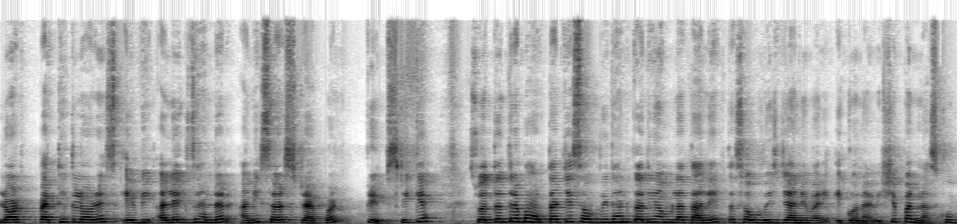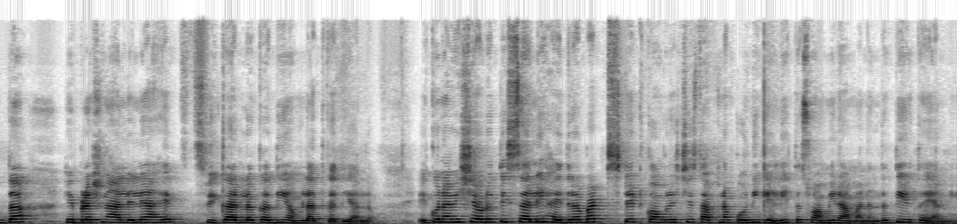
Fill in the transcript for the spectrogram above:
Lord Pethick Lawrence A V Alexander आणि सर स्ट्रॅफर्ड क्रिप्स. ठीक आहे? स्वतंत्र भारताचे संविधान कधी अंमलात आले? तर सव्वीस जानेवारी एकोणावीसशे पन्नास. खूपदा हे प्रश्न आलेले आहेत. स्वीकारलं कधी? अंमलात कधी आलं? एकोणावीसशे अडतीस साली हैदराबाद स्टेट काँग्रेसची स्थापना कोणी केली? तर स्वामी रामानंद तीर्थ यांनी.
